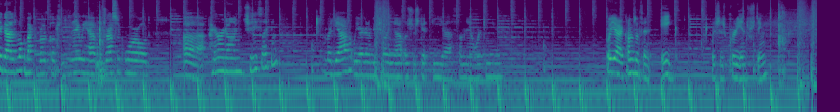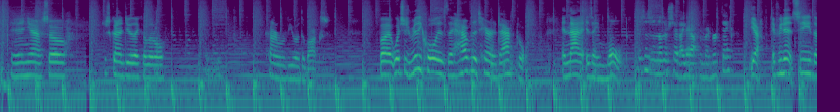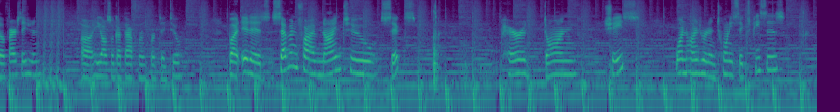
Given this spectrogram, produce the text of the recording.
Hey guys, welcome back to Brother Clips, and today we have the Jurassic World uh, Paradon Chase, I think. But yeah, we are going to be showing that. Let's just get the uh, thumbnail working here. But yeah, it comes with an egg, which is pretty interesting. And yeah, so just gonna do like a little kind of review of the box. But which is really cool is they have the pterodactyl, and that is a mold. This is another set I got for my birthday. Yeah, if you didn't see the fire station, uh, he also got that for his birthday too. But it is 75926 Paradon Chase, 126 pieces,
